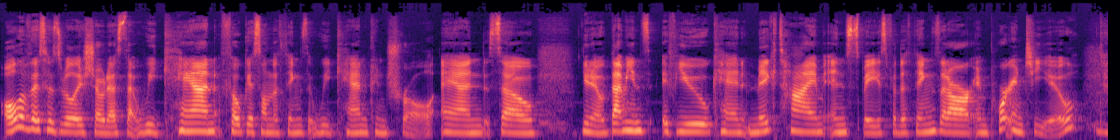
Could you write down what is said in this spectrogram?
all of this has really showed us that we can focus on the things that we can control. And so, you know, that means if you can make time and space for the things that are important to you, mm-hmm.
